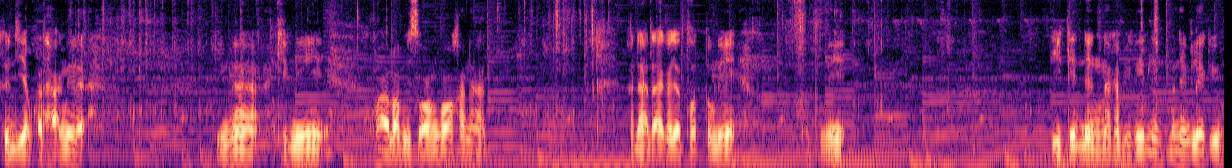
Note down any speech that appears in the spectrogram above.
ขึ้นเหยียบกระถางนี่แหละ กิ่งหน้ากิ่งนี้ขวารอบที่สองรอขนาด ขนาดได้ก็จะทดตรงนี้ทดตรงนี้ อีกนิดนึงนะครับ อีกนิดนึงมันยังเล็กอยู่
